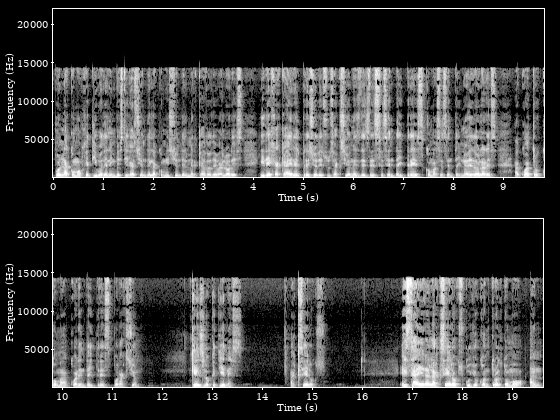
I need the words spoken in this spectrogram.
ponla como objetivo de la investigación de la Comisión del Mercado de Valores y deja caer el precio de sus acciones desde 63,69 dólares a 4,43 por acción. ¿Qué es lo que tienes? Axerox. Esa era la Xerox cuyo control tomó Ann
